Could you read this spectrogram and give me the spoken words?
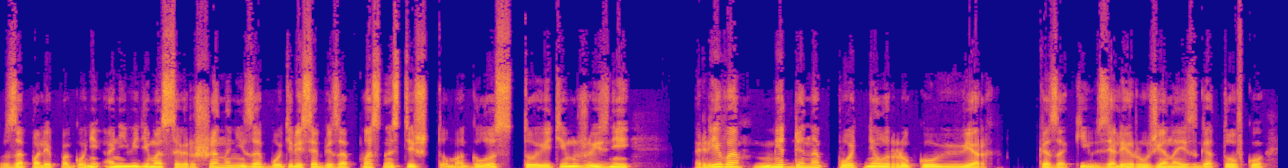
В запале погони они, видимо, совершенно не заботились о безопасности, что могло стоить им жизней. Рева медленно поднял руку вверх. Казаки взяли ружья на изготовку –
